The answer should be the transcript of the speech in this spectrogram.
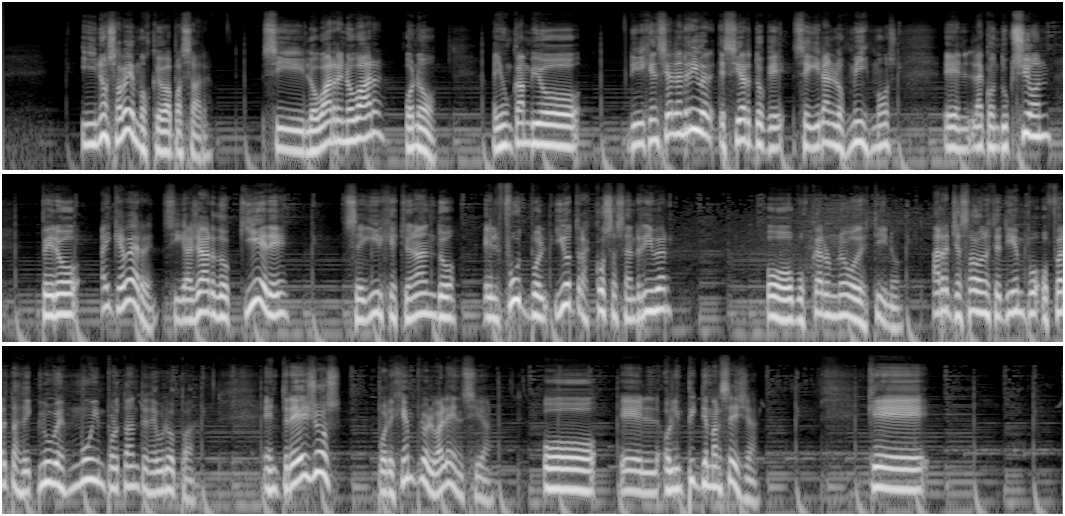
y no sabemos qué va a pasar, si lo va a renovar o no. Hay un cambio dirigencial en River. Es cierto que seguirán los mismos en la conducción, pero hay que ver si Gallardo quiere seguir gestionando el fútbol y otras cosas en River o buscar un nuevo destino. Ha rechazado en este tiempo ofertas de clubes muy importantes de Europa. Entre ellos, por ejemplo, el Valencia o el Olympique de Marsella, que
